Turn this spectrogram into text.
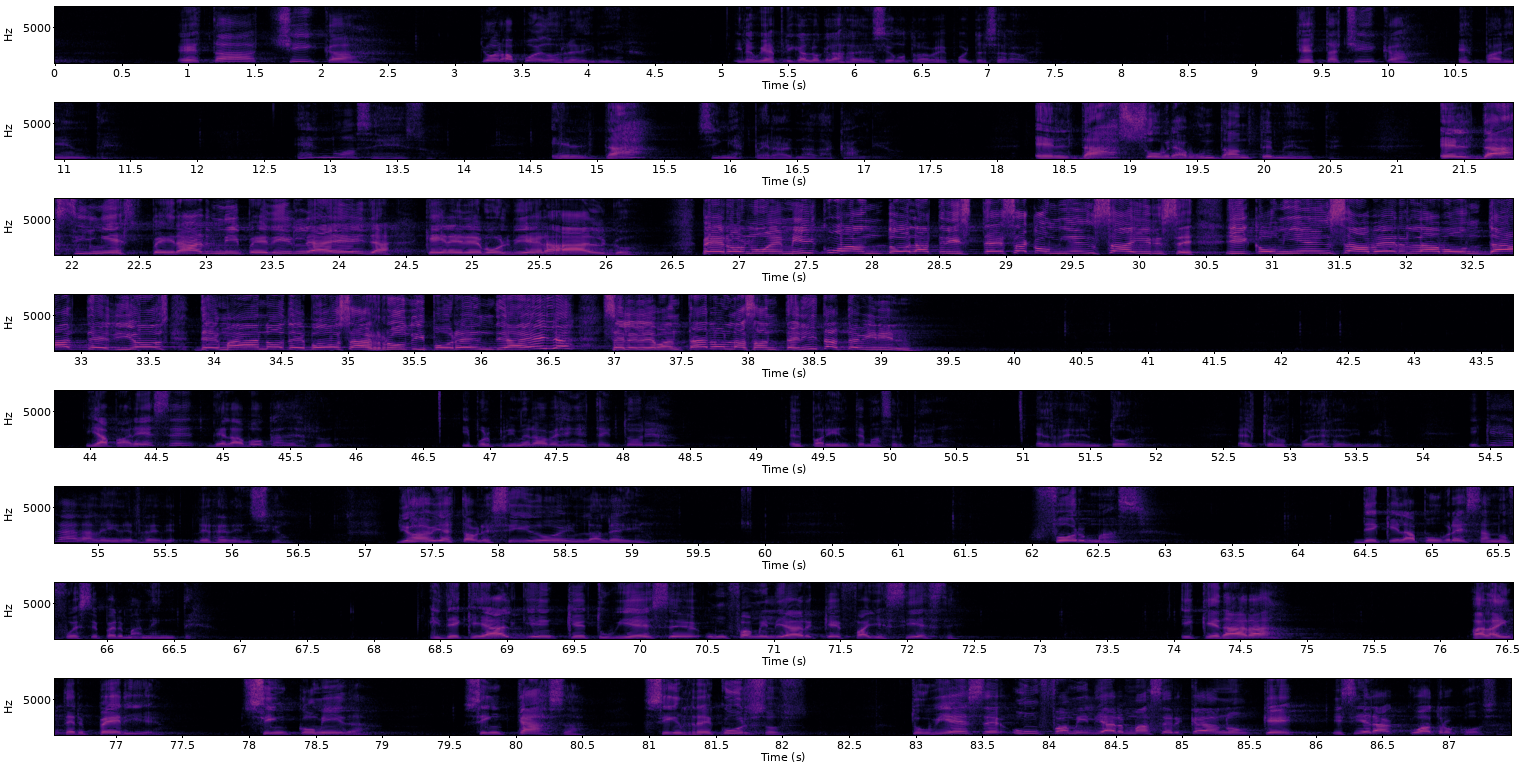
esta chica yo la puedo redimir. Y le voy a explicar lo que es la redención otra vez, por tercera vez. Esta chica es pariente. Él no hace eso. Él da sin esperar nada a cambio. Él da sobreabundantemente. Él da sin esperar ni pedirle a ella que le devolviera algo. Pero Noemí cuando la tristeza comienza a irse y comienza a ver la bondad de Dios de mano de voz a Ruth y por ende a ella, se le levantaron las antenitas de vinil. Y aparece de la boca de Ruth y por primera vez en esta historia, el pariente más cercano, el redentor, el que nos puede redimir. ¿Y qué era la ley de redención? Dios había establecido en la ley formas de que la pobreza no fuese permanente y de que alguien que tuviese un familiar que falleciese y quedara a la intemperie, sin comida, sin casa, sin recursos, tuviese un familiar más cercano que hiciera cuatro cosas.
